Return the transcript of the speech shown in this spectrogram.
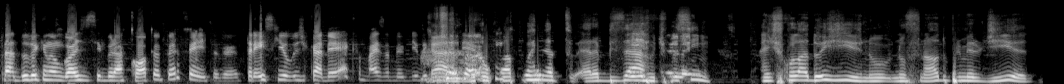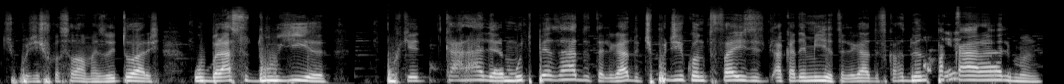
pra Duda que não gosta de segurar copo é perfeito, né? 3 quilos de caneca, mais a bebida que Cara, você não, papo reto. Era bizarro. Tipo assim, a gente ficou lá dois dias. No, no final do primeiro dia, tipo, a gente ficou, sei lá, umas oito horas. O braço doía. Porque, caralho, era muito pesado, tá ligado? Tipo de quando tu faz academia, tá ligado? Ficava doendo pra caralho, mano.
